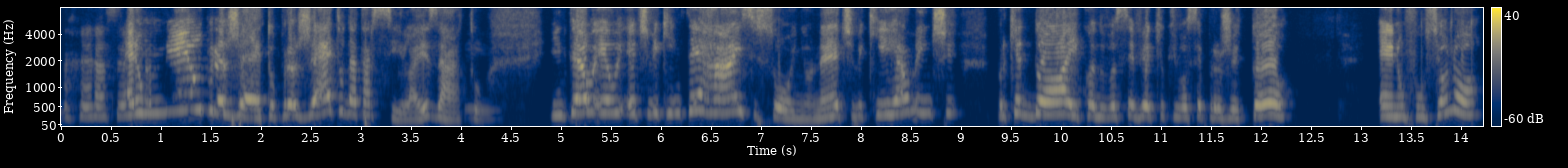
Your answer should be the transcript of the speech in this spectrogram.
projeto. Era o meu projeto, o projeto da Tarsila, exato. Sim. Então eu, eu tive que enterrar esse sonho, né? Tive que realmente porque dói quando você vê que o que você projetou é, não funcionou,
